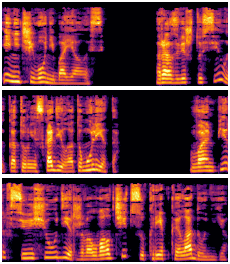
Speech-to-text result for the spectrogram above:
и ничего не боялась. Разве что силы, которая исходила от амулета. Вампир все еще удерживал волчицу крепкой ладонью,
